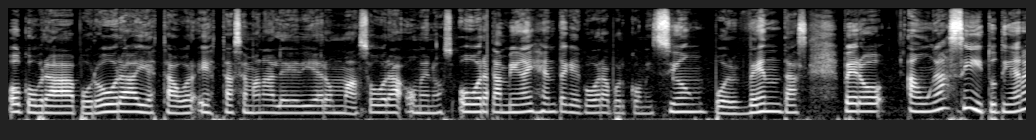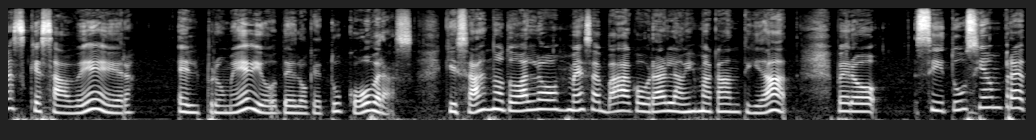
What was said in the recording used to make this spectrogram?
o cobra por hora y esta, hora, y esta semana le dieron más hora o menos hora. También hay gente que cobra por comisión, por ventas, pero aún así tú tienes que saber el promedio de lo que tú cobras. Quizás no todos los meses vas a cobrar la misma cantidad, pero si tú siempre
